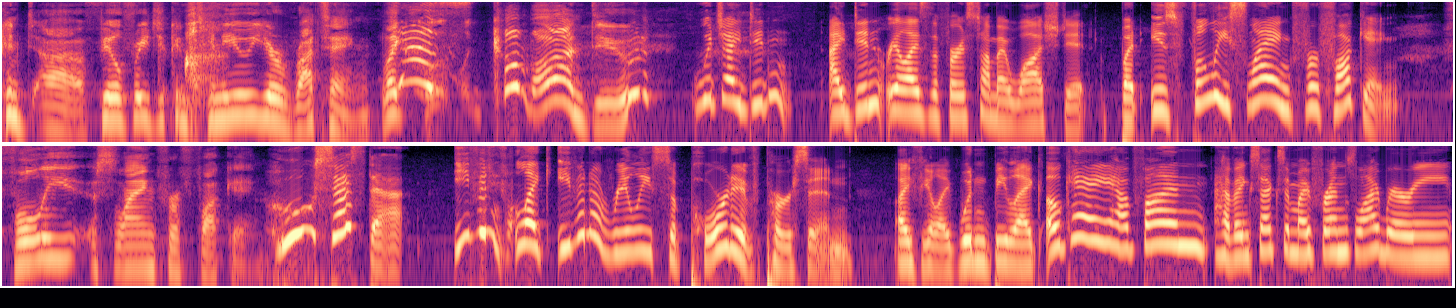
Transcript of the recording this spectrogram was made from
Con- uh, "Feel free to continue your rutting." Like, Yes! come on, dude. Which I didn't I didn't realize the first time I watched it, but is fully slang for fucking. Fully slang for fucking. Who says that? Even like even a really supportive person, I feel like wouldn't be like, "Okay, have fun having sex in my friend's library."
